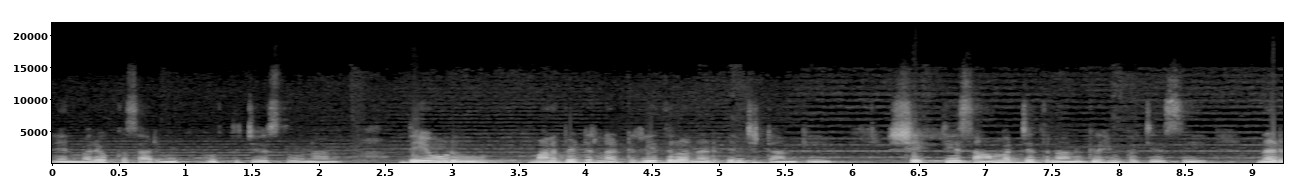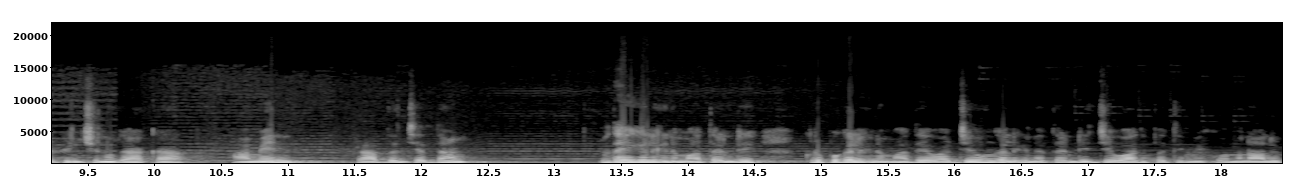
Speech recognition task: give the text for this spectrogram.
నేను మరొకసారి మీకు గుర్తు చేస్తున్నాను దేవుడు మన బిడ్డను అట్టి రీతిలో నడిపించటానికి శక్తి సామర్థ్యతను అనుగ్రహింపచేసి నడిపించునుగాక. ఆమెన్. ప్రార్థన చేద్దాం. దయగలిగిన మా తండ్రి కృప కలిగిన మా దేవ జీవం కలిగిన తండ్రి జీవాధిపతి మీకు వందనాలు.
